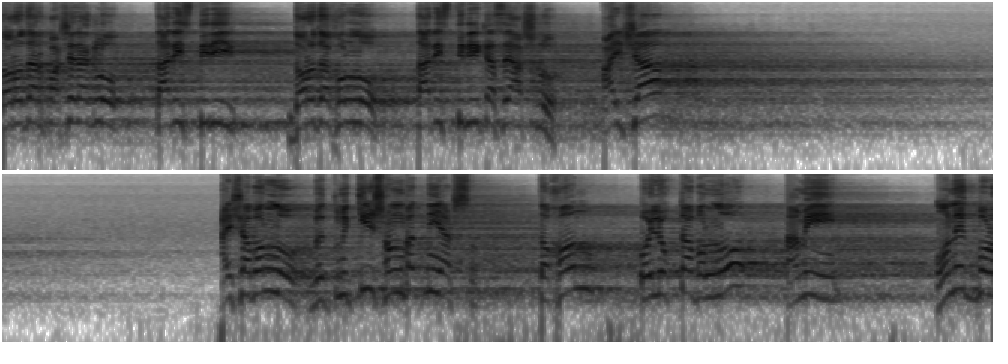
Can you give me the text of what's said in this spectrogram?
দরজার পাশে রাখল, তার স্ত্রী দরজা খুললো, তার স্ত্রীর কাছে আসলো। আয়শা আয়শা বলল তুমি কি সংবাদ নিয়ে আসছো? তখন ওই লোকটা বলল, আমি অনেক বড়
